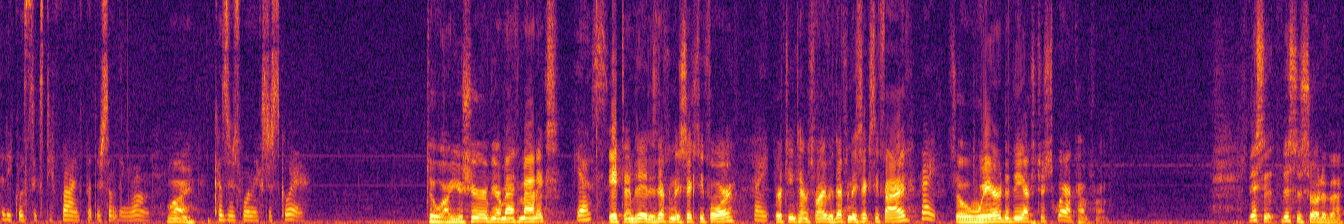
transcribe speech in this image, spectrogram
That equals 65, but there's something wrong Why? because there's one extra square. So are you sure of your mathematics? Yes? 8 times 8 is definitely 64. Right. 13 times 5 is definitely 65. Right. So where did the extra square come from? This is, this is sort of a,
